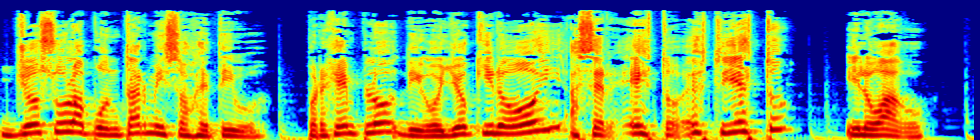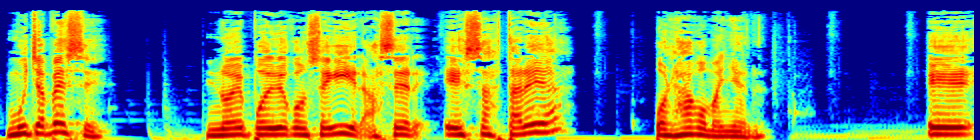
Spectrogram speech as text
Yo suelo apuntar mis objetivos. Por ejemplo, digo, yo quiero hoy hacer esto, esto y esto, y lo hago. Muchas veces no he podido conseguir hacer esas tareas, pues las hago mañana. Eh,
